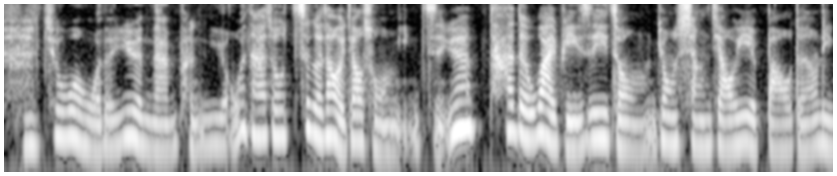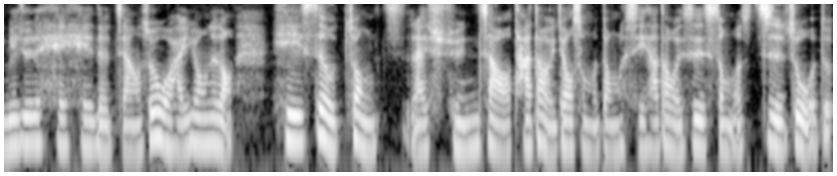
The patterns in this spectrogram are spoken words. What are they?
就问我的越南朋友，问他说这个到底叫什么名字？因为它的外皮是一种用香蕉叶包的，然后里面就是黑黑的这样，所以我还用那种。黑色粽子来寻找它到底叫什么东西，它到底是什么制作的，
